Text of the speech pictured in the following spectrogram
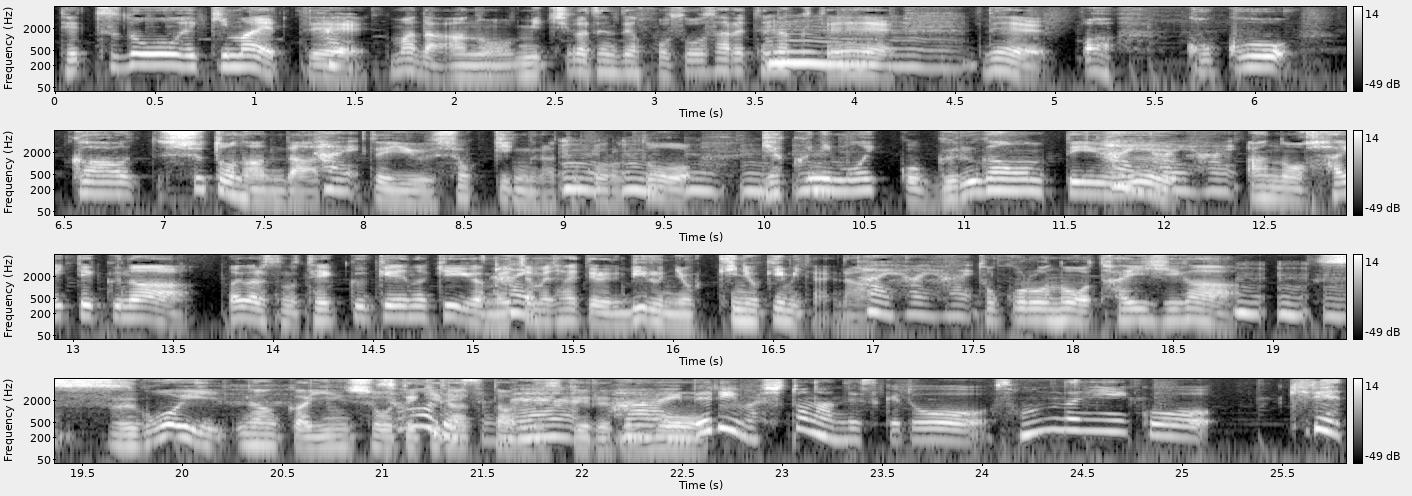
鉄道駅前って、はい。まだあの道が全然舗装されてなくて、うんうんうんであここが首都なんだっていうショッキングなところと逆にもう一個グルガオンっていう、はいはいはい。あのハイテクないわゆるそのテック系の企業がめちゃめちゃ入ってるビルにョッキニョキみたいなはいはいはい。ところの対比がすごいなんか印象的だったんですけれども。デリーは首都なんですけどそんなにこう綺麗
